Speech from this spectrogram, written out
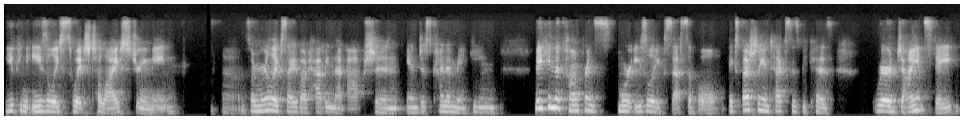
you can easily switch to live streaming. Um, so I'm really excited about having that option and just kind of making making the conference more easily accessible, especially in Texas because we're a giant state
